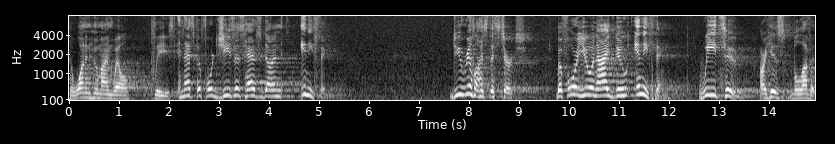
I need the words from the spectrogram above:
the one in whom I'm well pleased. And that's before Jesus has done anything. Do you realize this, church? Before you and I do anything, we too are His beloved.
